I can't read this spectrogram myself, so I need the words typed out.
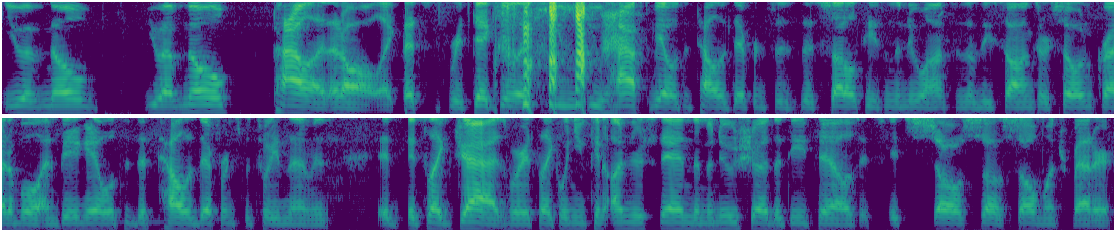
you have no you have no palette at all. Like that's ridiculous. you you have to be able to tell the differences. The subtleties and the nuances of these songs are so incredible, and being able to, to tell the difference between them is it, it's like jazz, where it's like when you can understand the minutia, the details. It's it's so so so much better.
